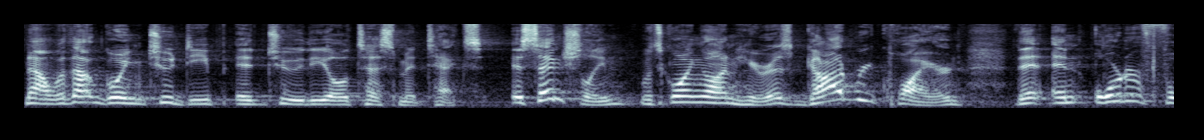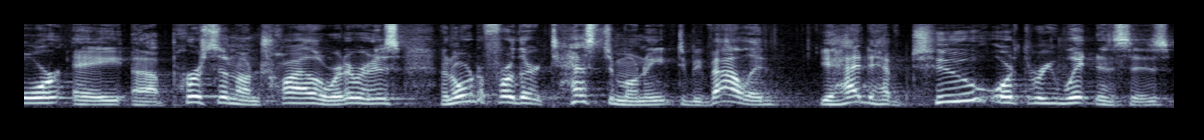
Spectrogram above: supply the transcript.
Now, without going too deep into the Old Testament text, essentially what's going on here is God required that in order for a uh, person on trial or whatever it is, in order for their testimony to be valid, you had to have two or three witnesses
